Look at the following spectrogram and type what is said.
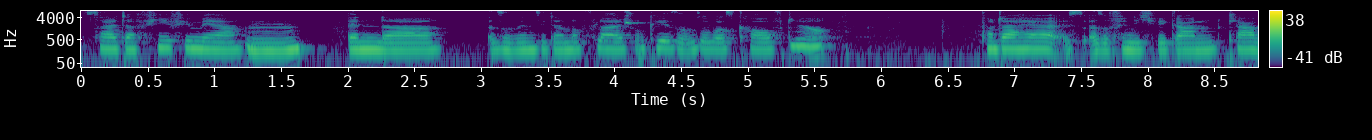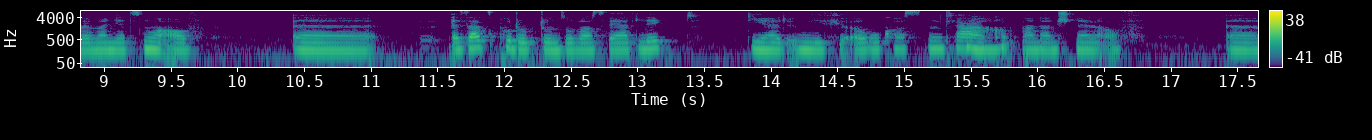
zahlt da viel, viel mehr, Mhm. wenn da, also wenn sie dann noch Fleisch und Käse und sowas kauft. Ja. Von daher ist, also finde ich vegan, klar, wenn man jetzt nur auf äh, Ersatzprodukte und sowas Wert legt, die halt irgendwie 4 Euro kosten, klar, Ja. kommt man dann schnell auf äh,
